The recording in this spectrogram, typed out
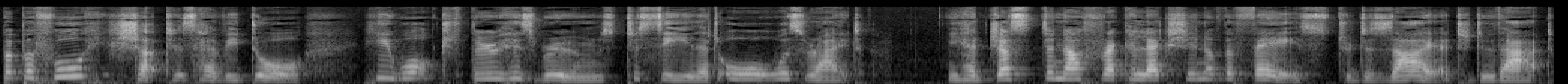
But before he shut his heavy door, he walked through his rooms to see that all was right. He had just enough recollection of the face to desire to do that.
